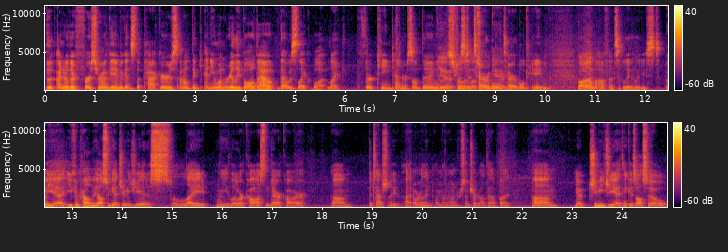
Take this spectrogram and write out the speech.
The I know their first round game against the Packers. I don't think anyone really balled out. That was like what, like 13-10 or something. It Yeah, was just a a terrible, game. terrible game. But, um, offensively at least. but yeah, you can probably also get Jimmy G at a slightly lower cost than Derek Carr. Um, potentially. I don't really, I'm not 100% sure about that. But, um, you know, Jimmy G, I think, is also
